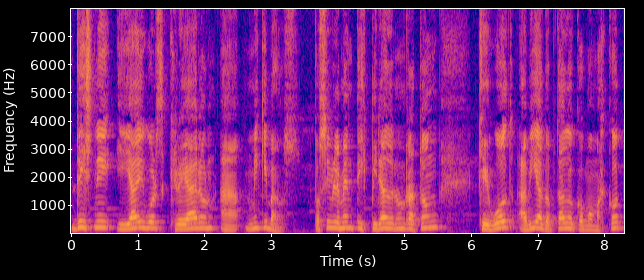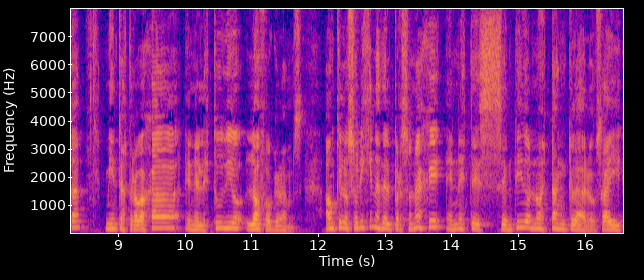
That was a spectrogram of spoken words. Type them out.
Disney y iWorks crearon a Mickey Mouse, posiblemente inspirado en un ratón que Walt había adoptado como mascota mientras trabajaba en el estudio Lofograms, aunque los orígenes del personaje en este sentido no están claros. Hay,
